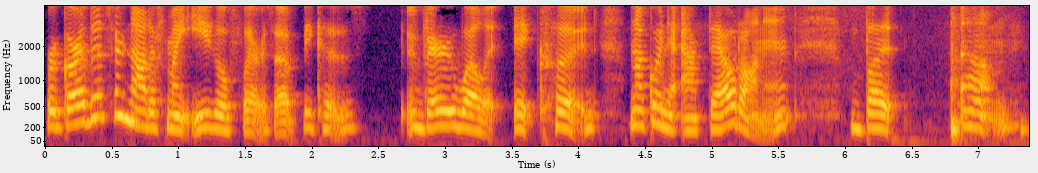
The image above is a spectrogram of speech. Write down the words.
Regardless or not if my ego flares up, because very well it, it could. I'm not going to act out on it. But um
